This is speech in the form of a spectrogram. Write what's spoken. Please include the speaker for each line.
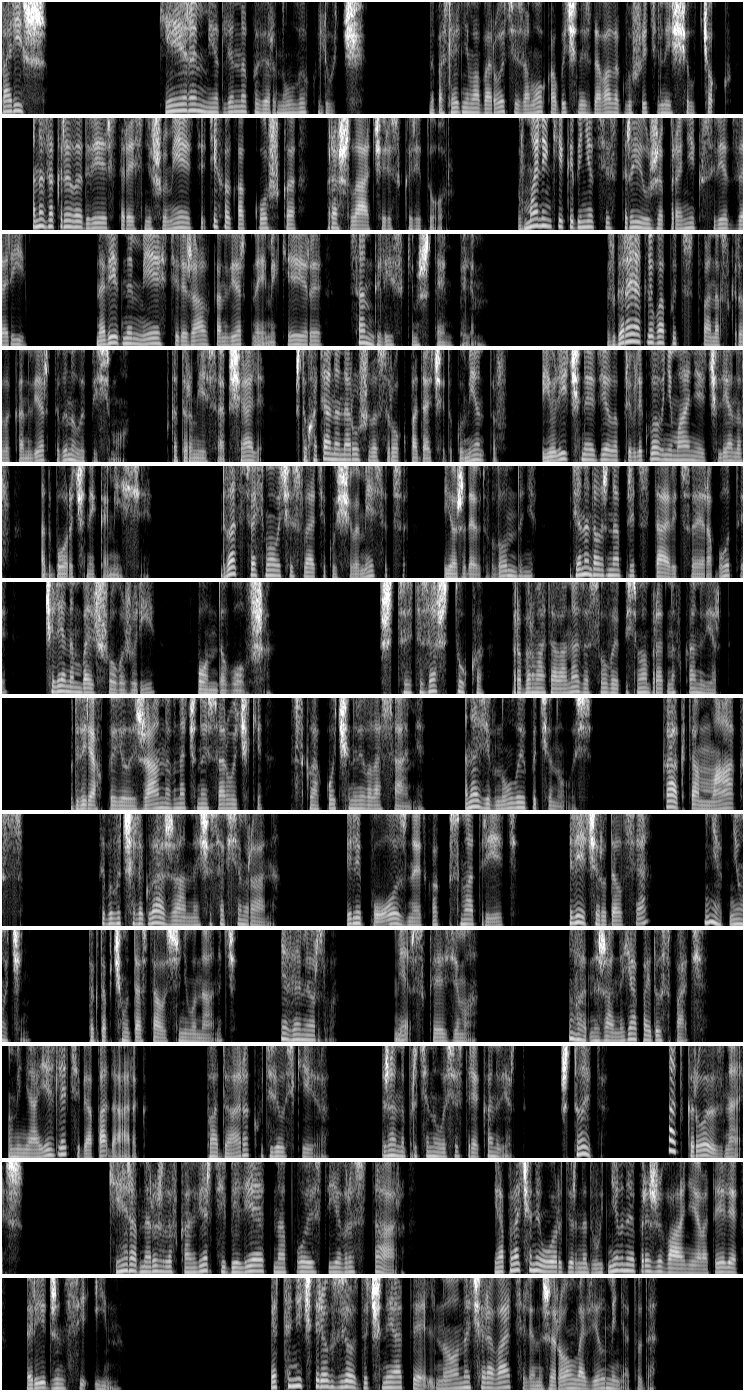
Speaker 1: Париж. Кейра медленно повернула ключ. На последнем обороте замок обычно издавал оглушительный щелчок. Она закрыла дверь, стараясь не шуметь, и тихо, как кошка, прошла через коридор. В маленький кабинет сестры уже проник свет зари. На видном месте лежал конверт на имя Кейры с английским штемпелем. Сгорая от любопытства, она вскрыла конверт и вынула письмо, в котором ей сообщали, что хотя она нарушила срок подачи документов, ее личное дело привлекло внимание членов отборочной комиссии. 28 числа текущего месяца ее ожидают в Лондоне, где она должна представить свои работы членам большого жюри фонда Волша. «Что это за штука?» — пробормотала она, засовывая письмо обратно в конверт. В дверях появилась Жанна в ночной сорочке, всклокоченными волосами. Она зевнула и потянулась. «Как там Макс?» «Ты бы лучше легла, Жанна, еще совсем рано». «Или поздно, это как посмотреть». «Вечер удался?» «Нет, не очень». «Тогда почему ты осталась у него на ночь?» «Я замерзла». «Мерзкая зима». «Ладно, Жанна, я пойду спать. У меня есть для тебя подарок». «Подарок?» — удивилась Кейра. Жанна протянула сестре конверт. «Что это?» «Открою, знаешь». Кейра обнаружила в конверте билет на поезд «Евростар» и оплаченный ордер на двухдневное проживание в отеле «Ридженси Inn». Это не четырехзвездочный отель, но он очарователен, Жером возил меня туда.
